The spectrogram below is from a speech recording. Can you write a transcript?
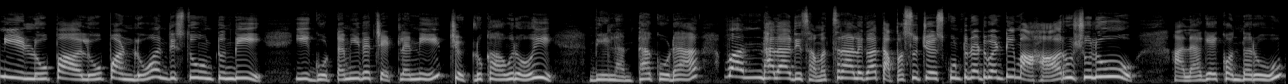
నీళ్ళు పాలు పండ్లు అందిస్తూ ఉంటుంది. ఈ గుట్ట మీద చెట్లన్నీ చెట్లు కావురోయ్. వీళ్ళంతా కూడా వందలాది సంవత్సరాలుగా తపస్సు చేసుకుంటున్నటువంటి మహారుషులు. అలాగే కొందరు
